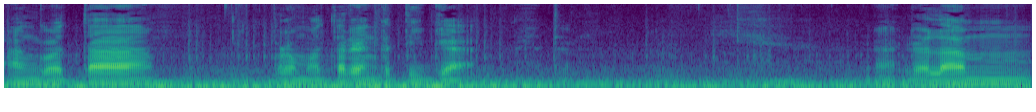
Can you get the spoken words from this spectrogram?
anggota promotor yang ketiga. Gitu. Nah, dalam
